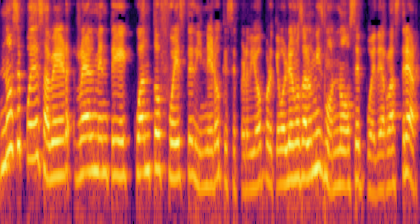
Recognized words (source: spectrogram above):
No se puede saber realmente cuánto fue este dinero que se perdió, porque volvemos a lo mismo, no se puede rastrear.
